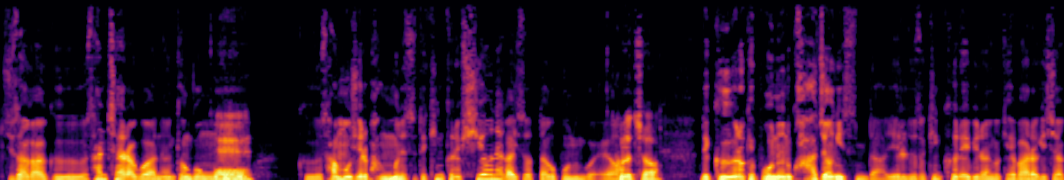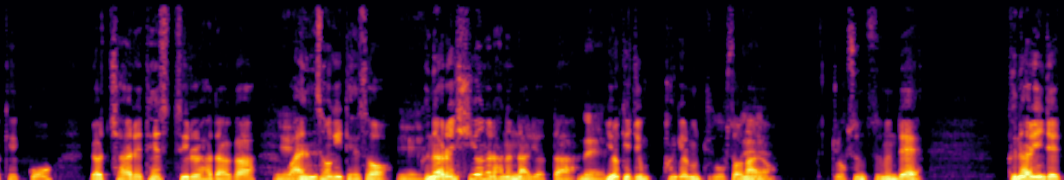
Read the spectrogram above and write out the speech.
지사가 그 산채라고 하는 경공모 네. 그 사무실을 방문했을 때 킹크랩 시연회가 있었다고 보는 거예요. 그렇죠. 근데 그렇게 보는 과정이 있습니다. 예를 들어서 킹크랩이라는 걸 개발하기 시작했고 몇 차례 테스트를 하다가 예. 완성이 돼서 예. 그날은 시연을 하는 날이었다. 네. 이렇게 지금 판결문 쭉 써놔요. 쭉 쓰, 쓰는데 그날이 이제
